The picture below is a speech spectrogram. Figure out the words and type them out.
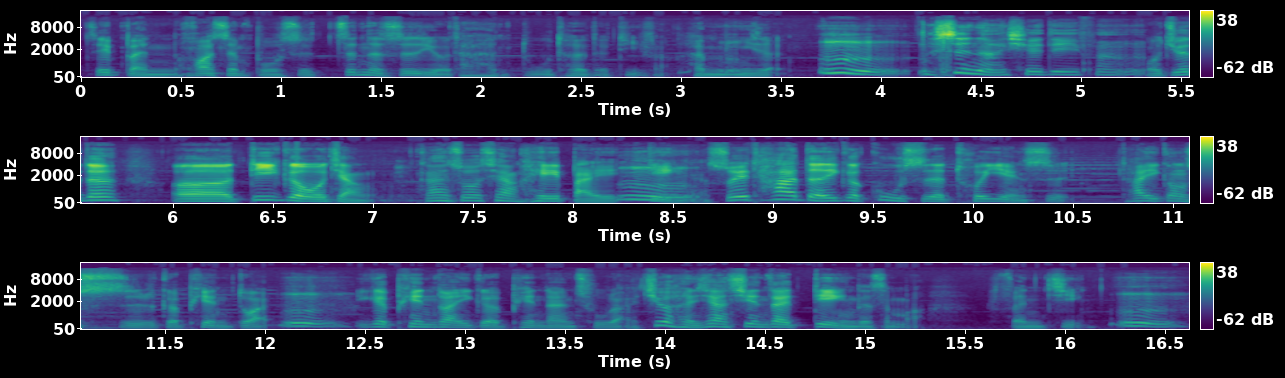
这本《花生博士》真的是有它很独特的地方，很迷人。嗯，是哪些地方？我觉得，呃，第一个我讲刚才说像黑白电影，嗯、所以它的一个故事的推演是。它一共十个片段，嗯，一个片段一个片段出来，就很像现在电影的什么分镜，嗯，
